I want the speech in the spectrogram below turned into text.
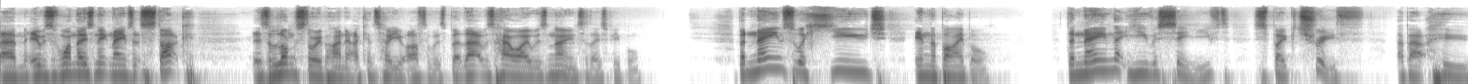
Um, it was one of those nicknames that stuck. There's a long story behind it I can tell you afterwards, but that was how I was known to those people. But names were huge in the Bible. The name that you received spoke truth about who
